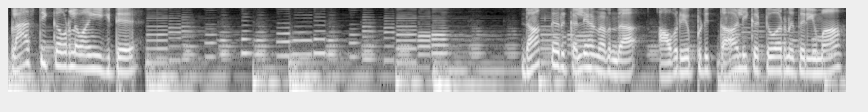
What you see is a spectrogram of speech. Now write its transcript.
பிளாஸ்டிக் கவரில் வாங்கிக்கிட்டு? டாக்டர் கல்யாணம் நடந்தா அவர் எப்படி தாலி கட்டுவார்னு தெரியுமா?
